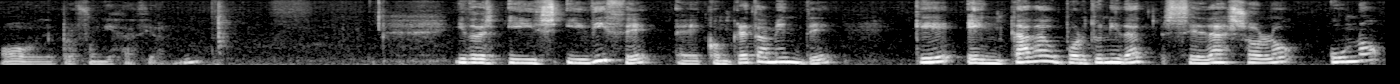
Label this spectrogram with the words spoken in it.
o de profundización. Y, entonces, y, dice eh, concretamente que en cada oportunidad se da solo uno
